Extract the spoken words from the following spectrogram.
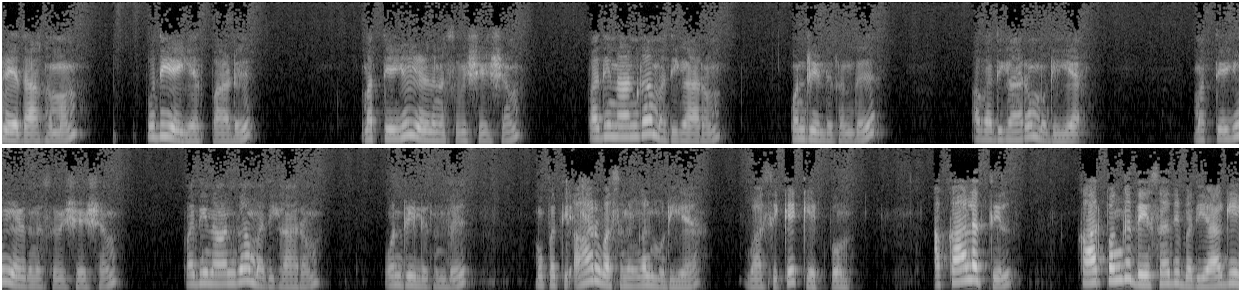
வேதாகமம் புதிய ஏற்பாடு மத்தியு எழுதின சுவிசேஷம் பதினான்காம் அதிகாரம் ஒன்றிலிருந்து அவ்வதிகாரம் முடிய மத்தியு எழுதின சுவிசேஷம் பதினான்காம் அதிகாரம் ஒன்றிலிருந்து முப்பத்தி ஆறு வசனங்கள் முடிய வாசிக்க கேட்போம். அக்காலத்தில் கார்பங்கு தேசாதிபதியாகிய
